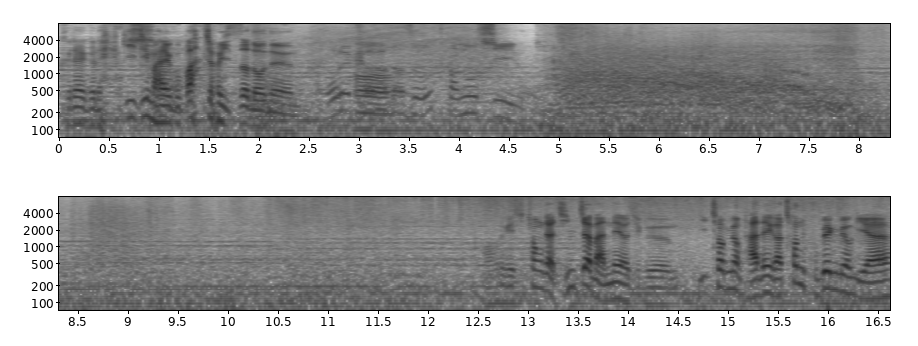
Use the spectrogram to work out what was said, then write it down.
그래 그래. 끼지 말고 빠져 있어 너는. 어. 모르게 시청자 진짜 많네요 지금. 2,000명 다 돼가 1,900명이야.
